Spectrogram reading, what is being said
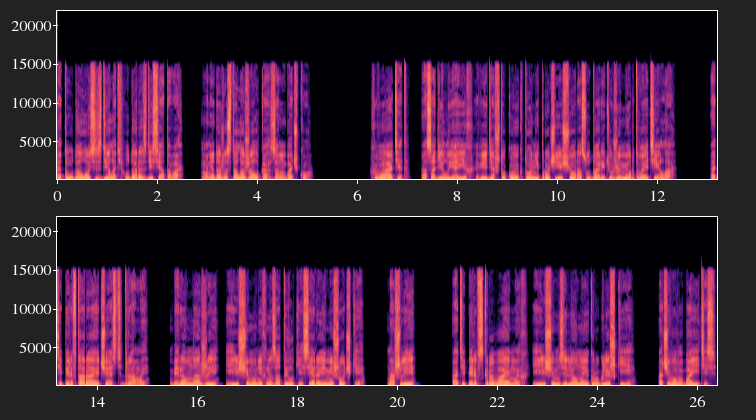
Это удалось сделать удара с десятого. Мне даже стало жалко зомбачку. «Хватит!» – осадил я их, видя, что кое-кто не прочь еще раз ударить уже мертвое тело. А теперь вторая часть драмы. Берем ножи и ищем у них на затылке серые мешочки. Нашли? А теперь вскрываем их и ищем зеленые кругляшки. А чего вы боитесь?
